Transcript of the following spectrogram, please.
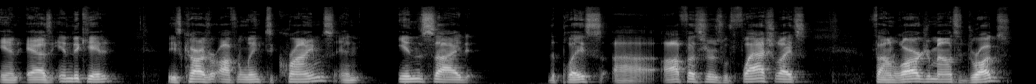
and as indicated, these cars are often linked to crimes. And inside the place, uh, officers with flashlights found large amounts of drugs,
